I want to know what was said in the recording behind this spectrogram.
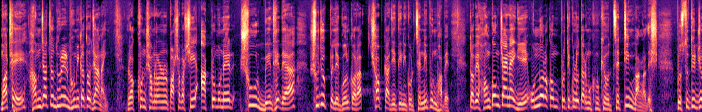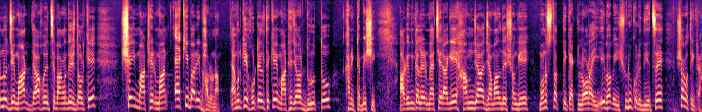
মাঠে হামজা চৌধুরীর ভূমিকা তো জানাই। রক্ষণ সামলানোর পাশাপাশি আক্রমণের সুর বেঁধে দেয়া সুযোগ পেলে গোল করা সব কাজই তিনি করছেন নিপুণভাবে। তবে হংকং চায়নায় গিয়ে অন্যরকম প্রতিকূলতার মুখোমুখি হচ্ছে টিম বাংলাদেশ। প্রস্তুতির জন্য যে মাঠ দেওয়া হয়েছে বাংলাদেশ দলকে, সেই মাঠের মান একেবারেই ভালো না। এমনকি হোটেল থেকে মাঠে যাওয়ার দূরত্ব খানিকটা বেশি। আগামীকালের ম্যাচের আগে হামজা জামালদের সঙ্গে মনস্তাত্ত্বিক এক লড়াই এভাবেই শুরু করে দিয়েছে স্বাগতিকরা।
